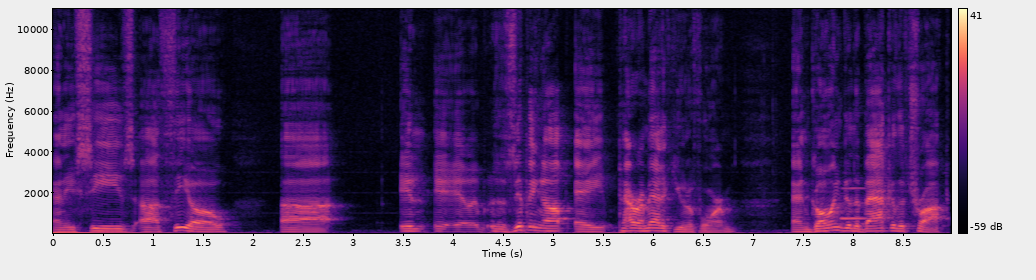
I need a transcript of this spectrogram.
and he sees uh, Theo uh, in, in zipping up a paramedic uniform and going to the back of the truck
